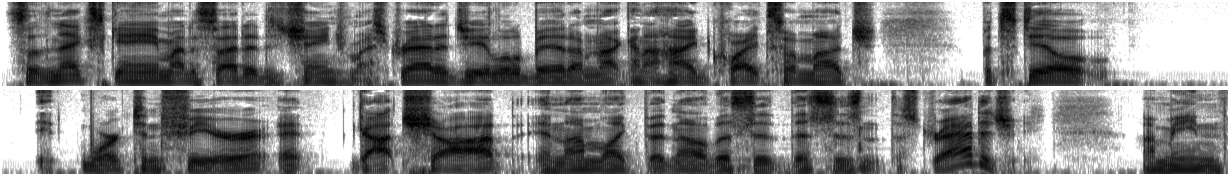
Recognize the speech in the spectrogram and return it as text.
So the next game, I decided to change my strategy a little bit. I'm not going to hide quite so much, but still, it worked in fear. It got shot, and I'm like, no, this is this isn't the strategy. I mean,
